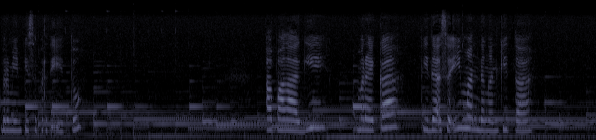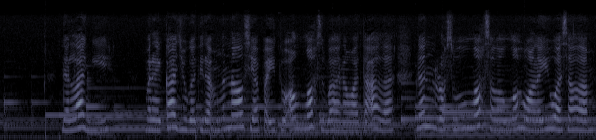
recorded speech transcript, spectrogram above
bermimpi seperti itu? Apalagi mereka tidak seiman dengan kita, Dan lagi, mereka juga tidak mengenal siapa itu Allah Subhanahu wa taala dan Rasulullah Shallallahu alaihi wasallam.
